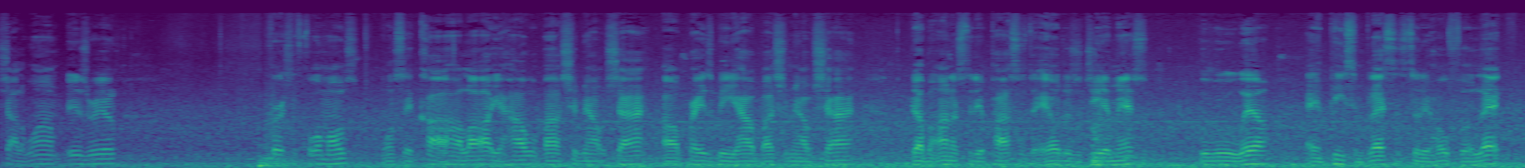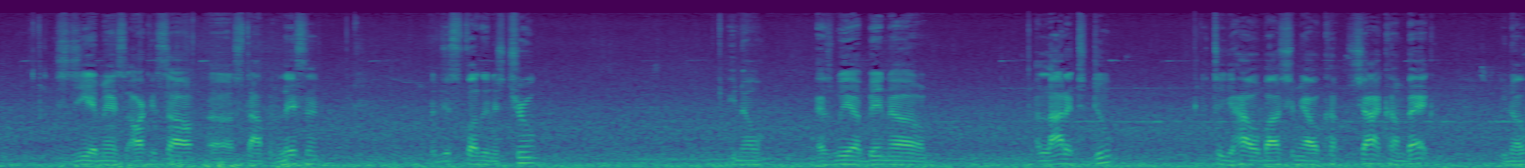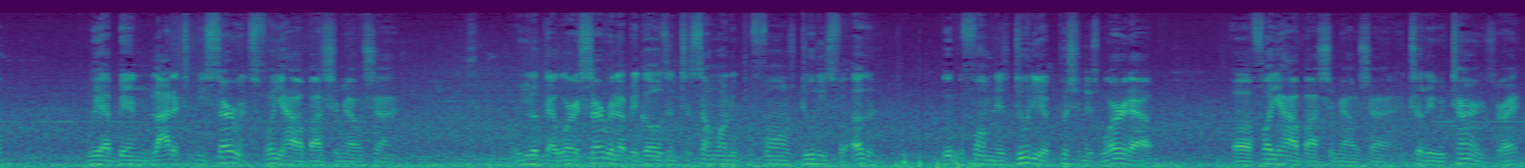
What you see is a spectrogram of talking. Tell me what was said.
Shalom, Israel. First and foremost, I want to say Kal Halal Yahweh Ba'Shem Shai. All praise be Yahweh Ba'Shem Shai. Double honors to the apostles, the elders of GMS who rule well, and peace and blessings to the hopeful elect. It's GMS Arkansas. Uh, stop and listen. They're just furthering this truth. You know, as we have been uh, allotted to do until Yahweh Ba'Shem Shai come back you know, we have been allotted to be servants for Yahweh Bashem Yahushai. When you look at word servant up, it goes into someone who performs duties for other. We're performing this duty of pushing this word out uh, for Yahweh Bashem Yahushai until he returns, right?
